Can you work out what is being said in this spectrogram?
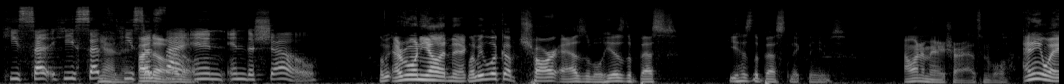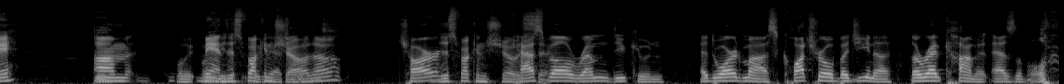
He said. He said. Yeah, he Nick. says I know, that in in the show. Let me, everyone yell at Nick. Let me look up Char Aznable. He has the best. He has the best nicknames. I want to marry Char Aznable. Anyway, Dude, um, Let me, let man, get- this fucking show though, Char, this fucking show is sick. Casval Rem Deikun, Edward Mas, Quattro Bajeena, the Red Comet, Aznable.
